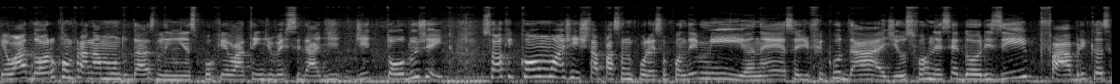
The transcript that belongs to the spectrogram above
eu adoro comprar na Mundo das Linhas, porque lá tem diversidade de todo jeito. Só que como a gente está passando por essa pandemia, né, essa dificuldade, os fornecedores e fábricas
